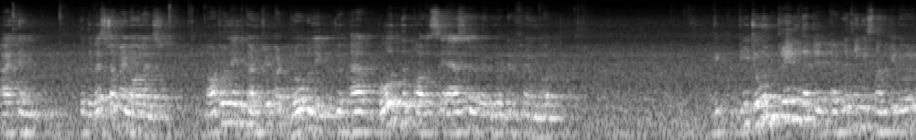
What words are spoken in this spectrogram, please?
I think, to the best of my knowledge, not only in country but globally, to have both the policy as well as regulatory framework. We, we don't claim that it, everything is hunky-dory,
